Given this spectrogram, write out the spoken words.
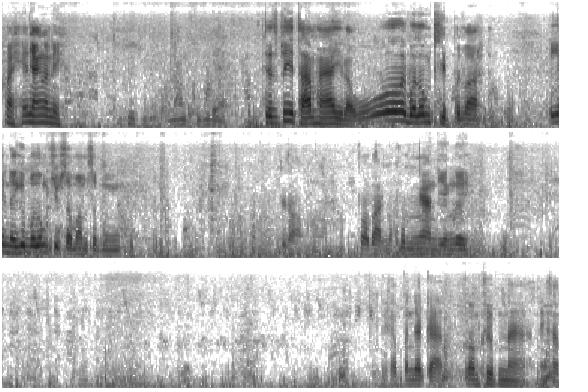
ไม่เห็นยังแล้วนี่ นั่งแดดเจสซี่ถามหาอยู่แล้วโอ้ยบ่ลงคลิปเพิ่นว่าเป็นยังไงคือบ่ลงคลิปสม่ำเสมอพี่น้องพอบานมาคุมงานเลี้ยงเลยนะครับบรรยากาศความคืบหน้านะครับ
